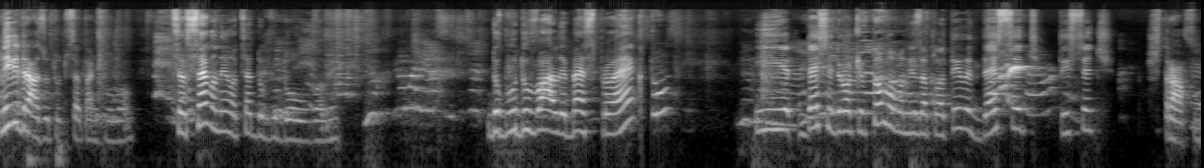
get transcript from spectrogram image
не відразу тут все так було. Це все вони оце добудовували. Добудували без проекту. І 10 років тому вони заплатили 10 тисяч штрафу.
